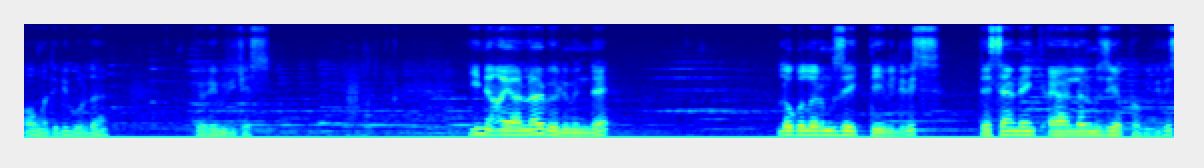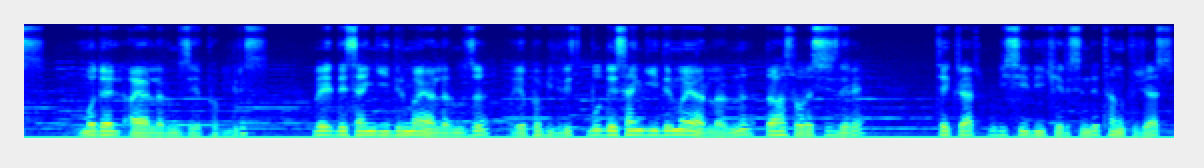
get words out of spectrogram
o modeli burada görebileceğiz. Yine ayarlar bölümünde logolarımızı ekleyebiliriz. Desen renk ayarlarımızı yapabiliriz. Model ayarlarımızı yapabiliriz ve desen giydirme ayarlarımızı yapabiliriz. Bu desen giydirme ayarlarını daha sonra sizlere tekrar bir CD içerisinde tanıtacağız.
